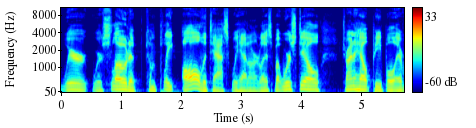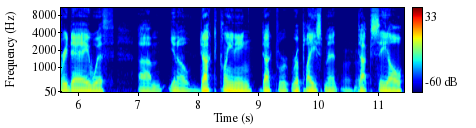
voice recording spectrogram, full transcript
we're we're slow to complete all the tasks we had on our list, but we're still trying to help people every day with um, you know duct cleaning, duct re- replacement, duct seal.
